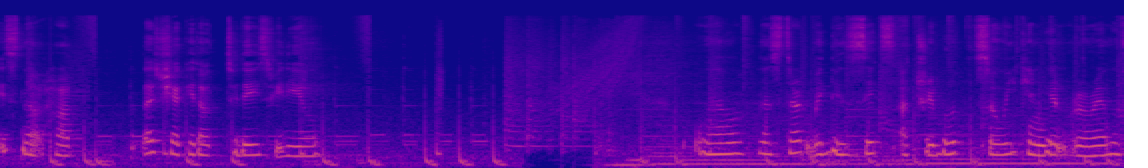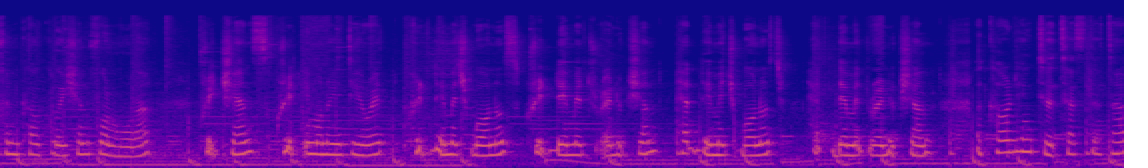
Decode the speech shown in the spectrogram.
It's not hard. Let's check it out today's video. Well, let's start with these six attributes so we can get the relevant calculation formula. Crit chance, crit immunity rate, crit damage bonus, crit damage reduction, head damage bonus, head damage reduction. According to test data,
